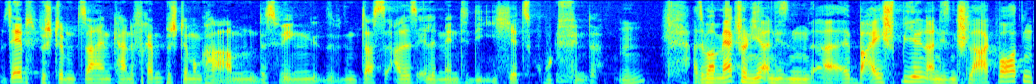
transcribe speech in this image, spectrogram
selbstbestimmt sein, keine Fremdbestimmung haben. Deswegen sind das alles Elemente, die ich jetzt gut finde. Mhm. Also man merkt schon hier an diesen äh, Beispielen, an diesen Schlagworten,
